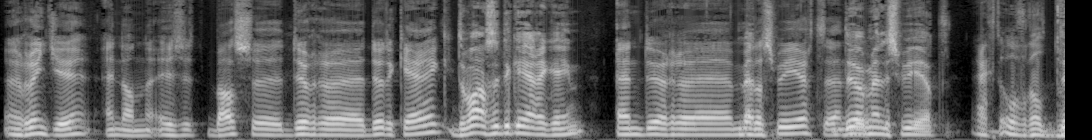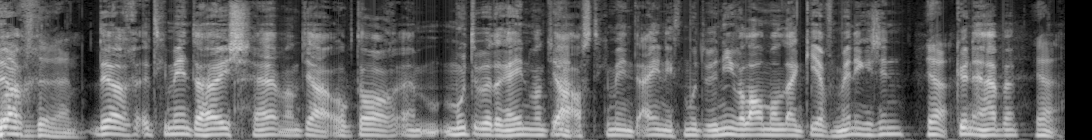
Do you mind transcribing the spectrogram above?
een rondje. En dan is het Bas eh door, eh, door de kerk Dwars de kerk heen, en door uh, Mellesweert. En door Millesweert, Echt overal dwars Deur- erin. door het gemeentehuis. Hè, want ja, ook daar eh, moeten we erheen. Want ja, Ja. als de gemeente eindigt, moeten we in ieder geval allemaal een keer vermiddaggezin Ja. kunnen hebben. Ja.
